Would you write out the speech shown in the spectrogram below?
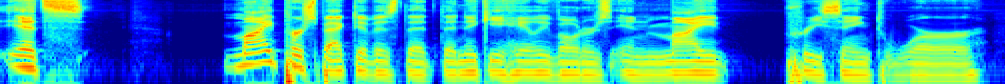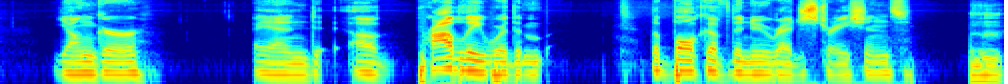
it's my perspective is that the Nikki Haley voters in my precinct were younger and uh, probably were the the bulk of the new registrations. Mhm.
